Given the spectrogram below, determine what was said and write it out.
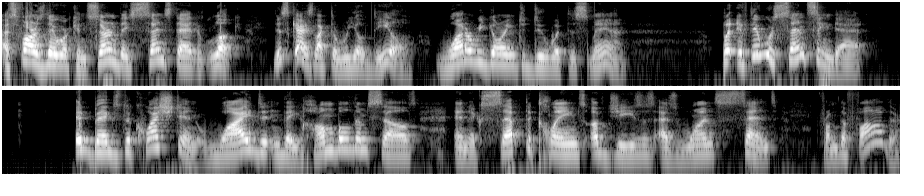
As far as they were concerned, they sensed that, look, this guy's like the real deal. What are we going to do with this man? But if they were sensing that, it begs the question why didn't they humble themselves and accept the claims of Jesus as one sent from the Father?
